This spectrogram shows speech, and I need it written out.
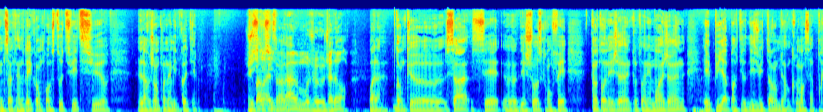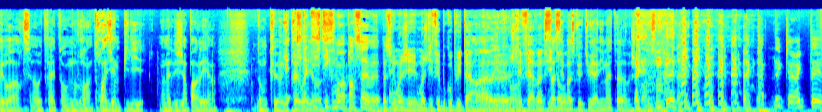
une certaine récompense tout de suite sur l'argent qu'on a mis de côté. Jusqu'ici. ça, hein Ah, moi j'adore. voilà. Donc euh, ça, c'est euh, des choses qu'on fait quand on est jeune, quand on est moins jeune. Et puis à partir de 18 ans, bien, on commence à prévoir sa retraite en ouvrant un troisième pilier. On en a déjà parlé. Hein. Donc euh. Statistiquement, à part ça, parce que moi, j'ai, moi je l'ai fait beaucoup plus tard. hein, Ah oui, mais bon, je l'ai fait à 28 Ça, ans. c'est parce que tu es animateur, je pense. de caractère.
